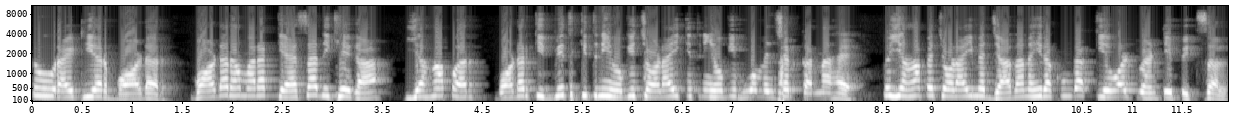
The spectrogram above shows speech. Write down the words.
to write here border border हमारा कैसा दिखेगा? यहाँ पर बॉर्डर की विथ कितनी होगी, चौड़ाई कितनी होगी, वो मेंशन करना है। तो यहाँ पे चौड़ाई मैं ज़्यादा नहीं रखूँगा, केवल 20 पिक्सल।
